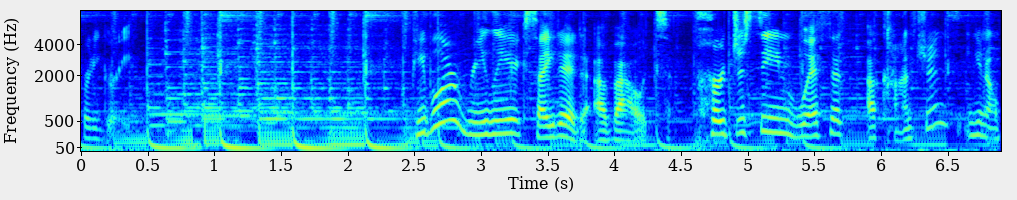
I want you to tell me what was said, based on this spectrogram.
pretty great. People are really excited about purchasing with a, a, conscience, you know,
